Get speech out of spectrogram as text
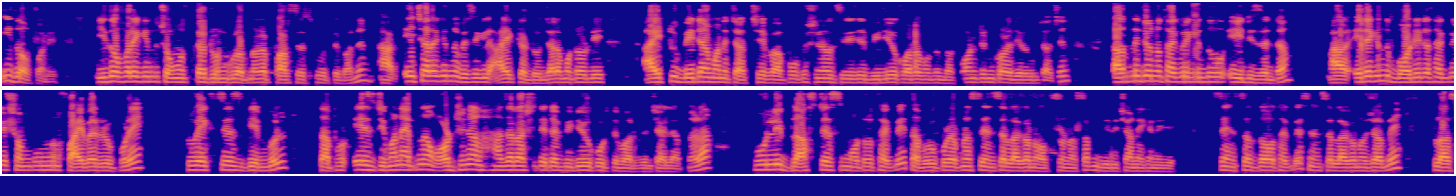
ঈদ অফারে ঈদ অফারে কিন্তু চমৎকার ড্রোনগুলো আপনারা পারচেস করতে পারেন। আর এছাড়া কিন্তু বেসিক্যালি আরেকটা ড্রোন যারা মোটামুটি আই একটু বেটার মানে চাচ্ছে বা প্রফেশনাল সিরিজের ভিডিও করার মতন বা কন্টেন্ট করা যেরকম চাচ্ছেন, তাদের জন্য থাকবে কিন্তু এই ডিজাইনটা আর এটা কিন্তু বডিটা থাকবে সম্পূর্ণ ফাইবারের উপরে টু এক্সেস গেম্বল তারপর এইচডি মানে আপনার অরিজিনাল হাজার আশিতে এটা ভিডিও করতে পারবেন চাইলে আপনারা। ফুললি ব্লাস্টেস মোটর থাকবে, তারপর উপরে আপনার সেন্সার লাগানো অপশন আছে। আপনি যদি চান এখানে যে সেন্সার দেওয়া থাকবে সেন্সার লাগানো যাবে প্লাস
